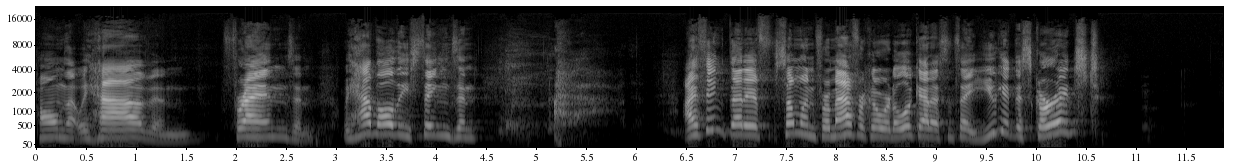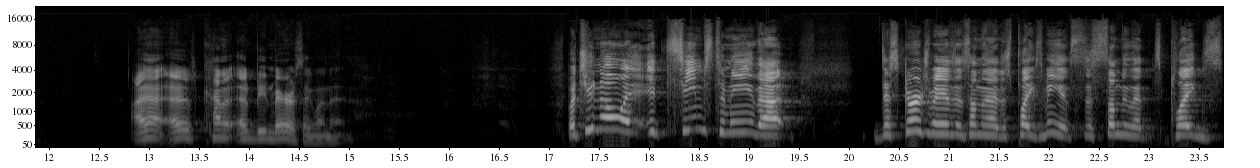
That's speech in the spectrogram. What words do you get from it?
home that we have and friends and we have all these things and I think that if someone from Africa were to look at us and say, "You get discouraged," I, I kind of it'd be embarrassing, wouldn't it? But you know, it, it seems to me that discouragement isn't something that just plagues me. It's just something that plagues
